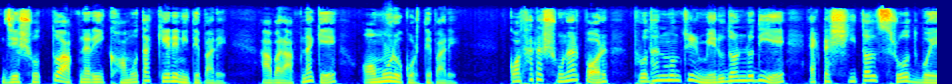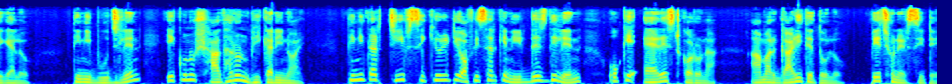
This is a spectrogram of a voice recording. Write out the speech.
যে সত্য আপনার এই ক্ষমতা কেড়ে নিতে পারে, আবার আপনাকে অমরও করতে পারে। কথাটা শোনার পর প্রধানমন্ত্রীর মেরুদণ্ড দিয়ে একটা শীতল স্রোত বয়ে গেল। তিনি বুঝলেন, এ কোনো সাধারণ ভিকারি নয়। তিনি তার চিফ সিকিউরিটি অফিসারকে নির্দেশ দিলেন, ওকে অ্যারেস্ট করো না, আমার গাড়িতে তোলো, পেছনের সিটে।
